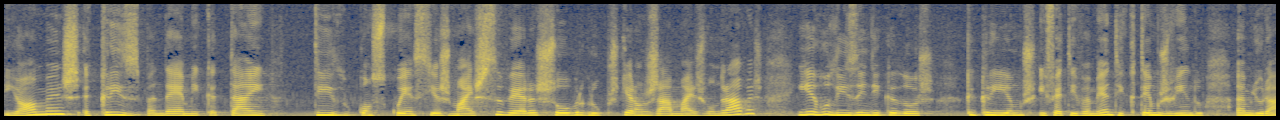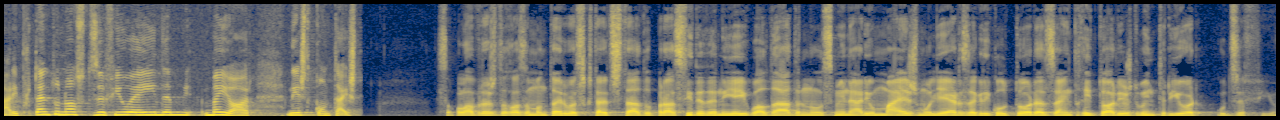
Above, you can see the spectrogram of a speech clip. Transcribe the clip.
e homens. A crise pandémica tem tido consequências mais severas sobre grupos que eram já mais vulneráveis e agudiza indicadores que queríamos efetivamente e que temos vindo a melhorar. E, portanto, o nosso desafio é ainda maior neste contexto. São palavras de Rosa Monteiro, a Secretária de Estado para a Cidadania e Igualdade, no seminário Mais Mulheres Agricultoras em Territórios do Interior, o desafio.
